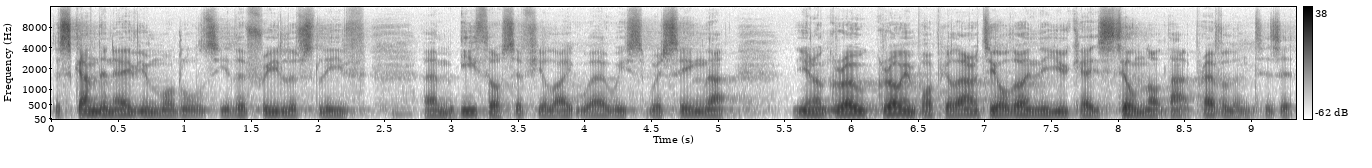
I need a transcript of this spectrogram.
the Scandinavian models, the friluftsliv um, ethos, if you like, where we, we're seeing that you know, grow, grow in popularity, although in the UK it's still not that prevalent, is it?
